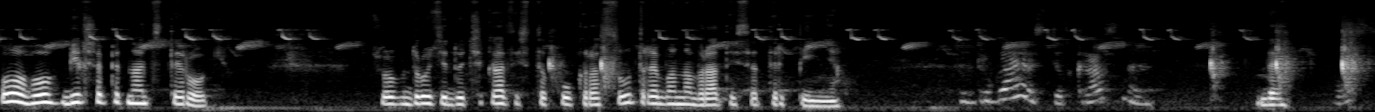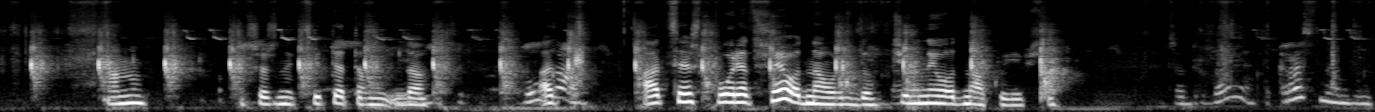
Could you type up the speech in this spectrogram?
Ого, більше 15 років. Щоб, друзі, дочекатись таку красу, треба набратися терпіння. Тут другая растет, красная. Де? А ну, ще ж не цвіте там, да. Вулкан. А це ж поряд ще одна ось до? Чи вони однакові всі? Это другая? Это красная будет.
